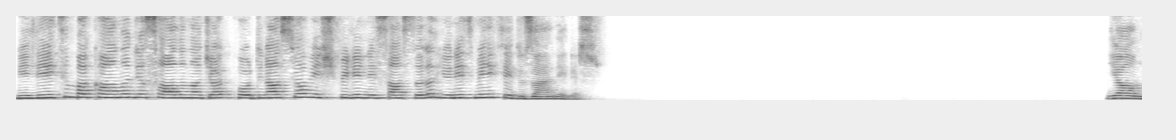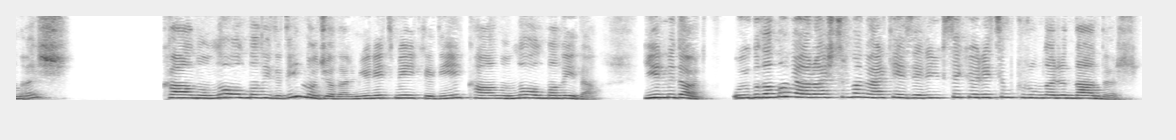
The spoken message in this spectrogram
Milli Eğitim Bakanlığı'nca sağlanacak koordinasyon ve işbirliğinin esasları yönetmelikle düzenlenir. Yanlış. Kanunlu olmalıydı değil mi hocalarım? Yönetmelikle değil kanunlu olmalıydı. 24. Uygulama ve araştırma merkezleri yükseköğretim kurumlarındandır.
